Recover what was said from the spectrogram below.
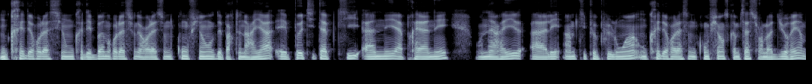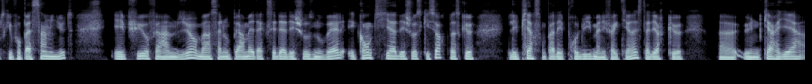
on crée des relations, on crée des bonnes relations, des relations de confiance, des partenariats et petit à petit, année après année, on arrive à aller un petit peu plus loin, on crée des relations de confiance comme ça sur la durée, hein, parce qu'il faut pas cinq minutes et puis au fur et à mesure, ben, ça nous permet d'accéder à des choses nouvelles. Et quand il y a des choses qui sortent, parce que les pierres sont pas des produits manufacturés, c'est-à-dire que euh, une carrière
